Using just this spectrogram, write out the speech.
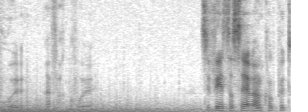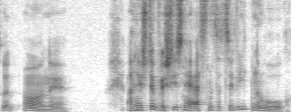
Cool, einfach cool. Sind wir jetzt doch selber im Cockpit drin? Oh, nee. Ach nee, stimmt, wir schießen ja erst einen Satelliten hoch.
